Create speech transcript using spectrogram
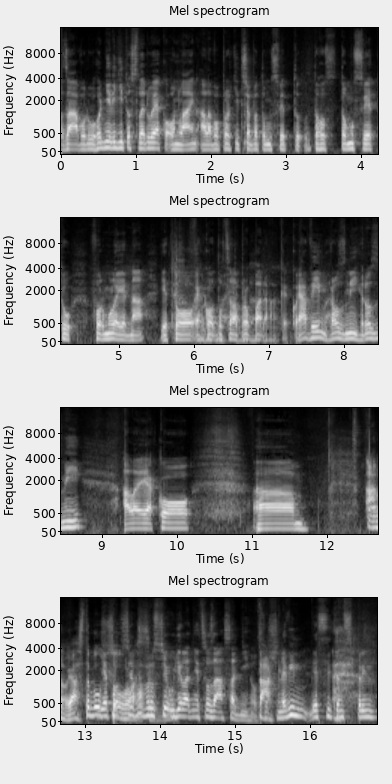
závodů, hodně lidí to sleduje jako online, ale oproti třeba tomu světu, toho, tomu světu Formule 1 je to jako docela propadák. Jako, já vím, hrozný, hrozný, ale jako... Um, Ano, já s tebou je souhlasím. potřeba prostě udělat něco zásadního. Tak. Což nevím, jestli ten sprint,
